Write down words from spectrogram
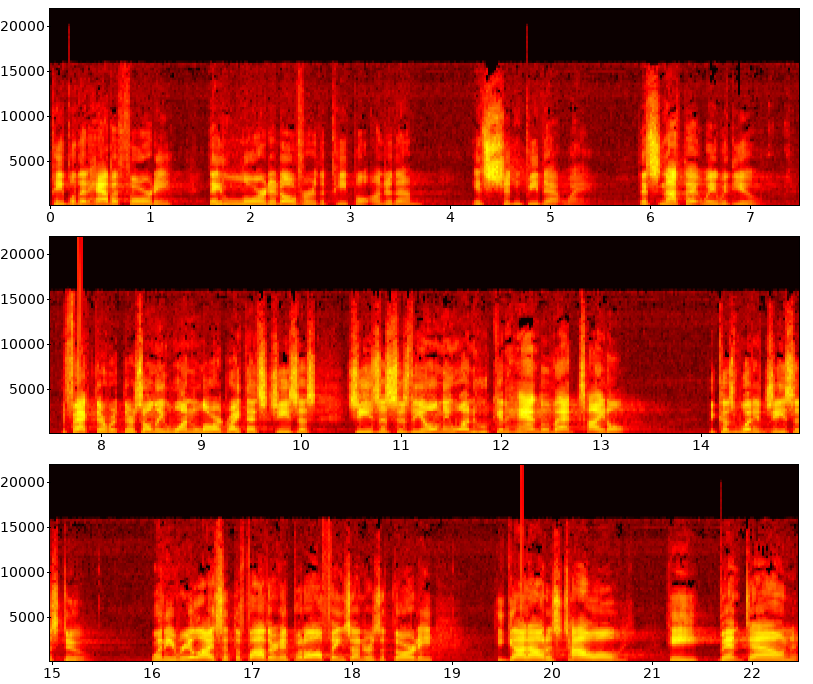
people that have authority, they lord it over the people under them? It shouldn't be that way. That's not that way with you. In fact, there were, there's only one Lord, right? That's Jesus. Jesus is the only one who can handle that title. Because what did Jesus do? When he realized that the Father had put all things under his authority, he got out his towel, he bent down,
